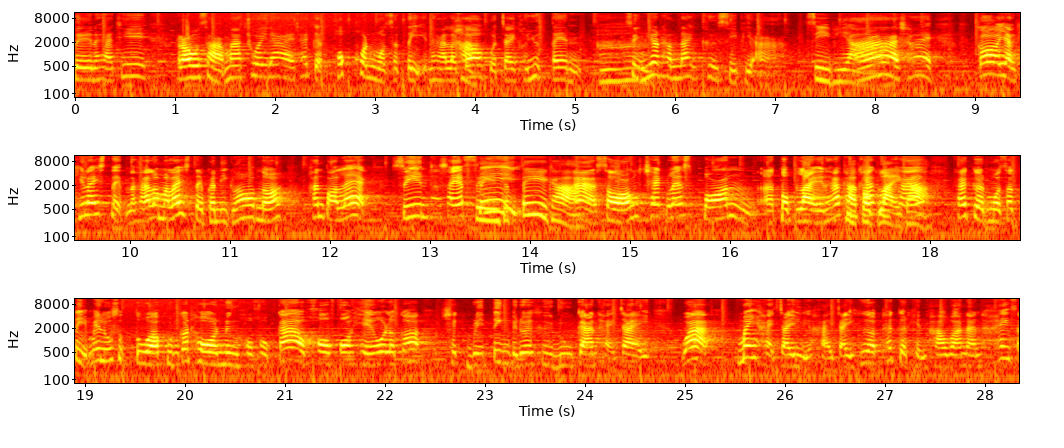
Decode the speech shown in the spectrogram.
เลยนะคะที่เราสามารถช่วยได้ถ้าเกิดพบคนหมดสตินะคะแล้วก็ค่ะหัวใจเขาหยุดเต้นอ่าสิ่งที่เราทำได้คือ CPR CPR อ่าใช่ ก็อย่างที่ไล่สเต็ปนะคะ เรามาไล่สเต็ปกันอีกรอบเนาะขั้นตอนแรก Scene Safety Scene Safety ค่ะอ่าสอง Check Response อ่าตบไหล่นะคะค่ะณตบไหล่ณค่ะ ถ้าเกิดหมดสติไม่รู้สึกตัว คุณก็โทร 1669 call for help แล้วก็เช็ค breathing ไปด้วยคือดูการหายใจว่าไม่หายใจหรือหายใจเฮือก ถ้าเกิดเห็นภาวะนั้นให้ส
